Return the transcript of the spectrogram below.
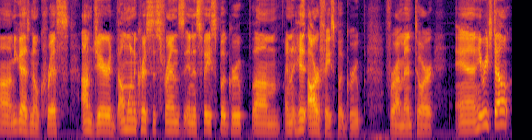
Um, you guys know Chris. I'm Jared. I'm one of Chris's friends in his Facebook group, um, in his, our Facebook group for our mentor. And he reached out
